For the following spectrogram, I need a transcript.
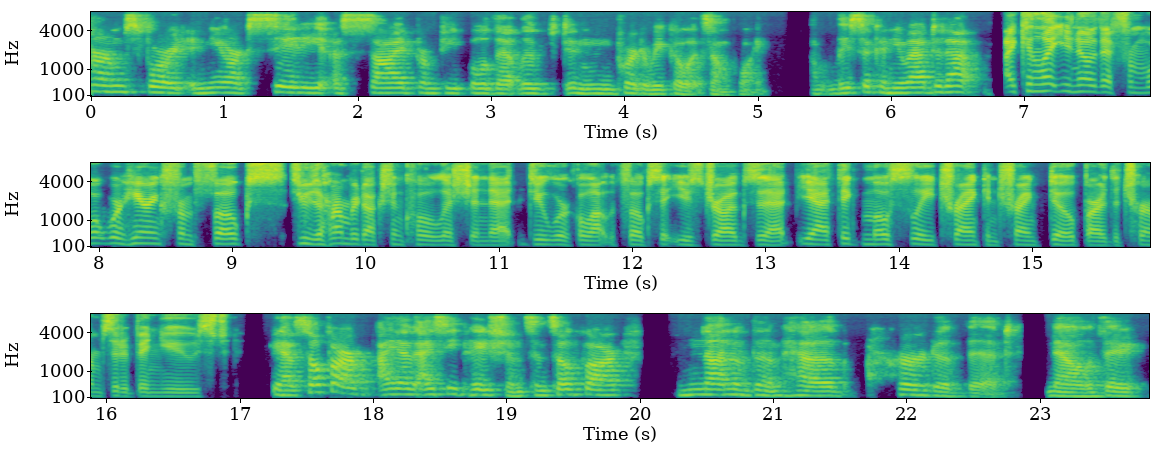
terms for it in New York City aside from people that lived in Puerto Rico at some point. Um, Lisa, can you add to that? I can let you know that from what we're hearing from folks through the Harm Reduction Coalition that do work a lot with folks that use drugs, that, yeah, I think mostly tranq and tranq dope are the terms that have been used. Yeah, so far I, I see patients, and so far none of them have heard of it. Now, they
